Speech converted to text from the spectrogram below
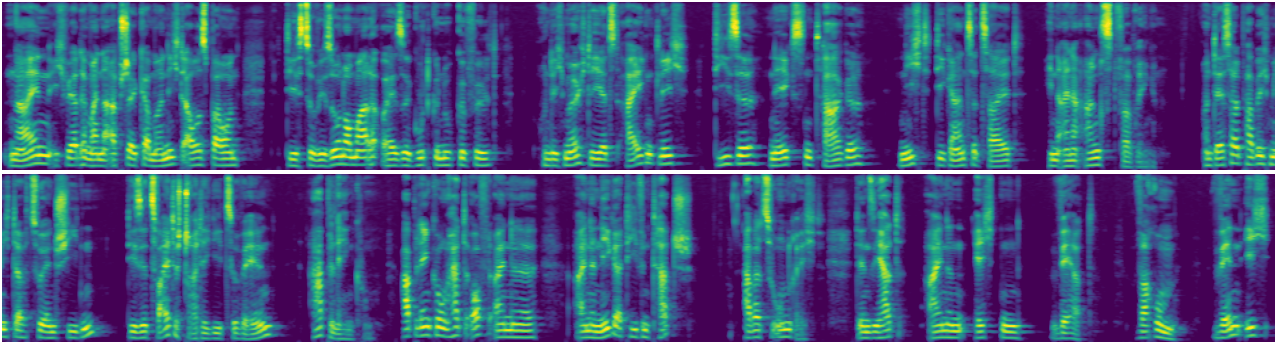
Nein, ich werde meine Abstellkammer nicht ausbauen. Die ist sowieso normalerweise gut genug gefüllt. Und ich möchte jetzt eigentlich diese nächsten Tage nicht die ganze Zeit in einer Angst verbringen. Und deshalb habe ich mich dazu entschieden, diese zweite Strategie zu wählen, Ablenkung. Ablenkung hat oft eine, einen negativen Touch, aber zu Unrecht. Denn sie hat einen echten Wert. Warum? wenn ich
